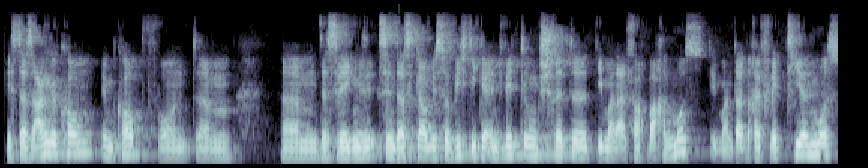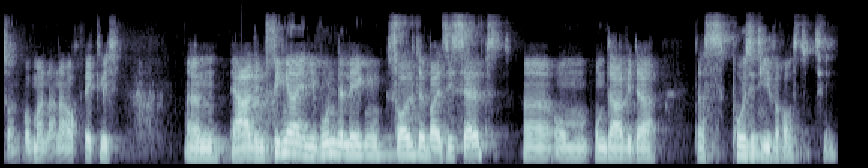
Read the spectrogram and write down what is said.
ist das angekommen im Kopf und ähm, ähm, deswegen sind das, glaube ich, so wichtige Entwicklungsschritte, die man einfach machen muss, die man dann reflektieren muss und wo man dann auch wirklich ähm, ja, den Finger in die Wunde legen sollte bei sich selbst, äh, um, um da wieder das Positive rauszuziehen.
